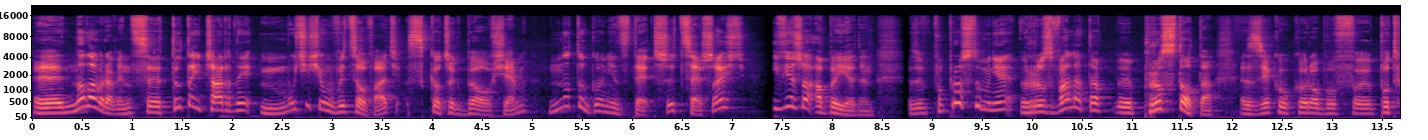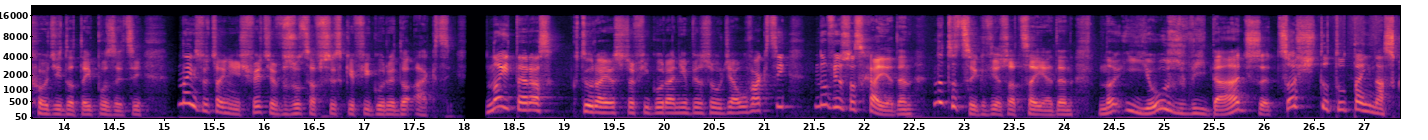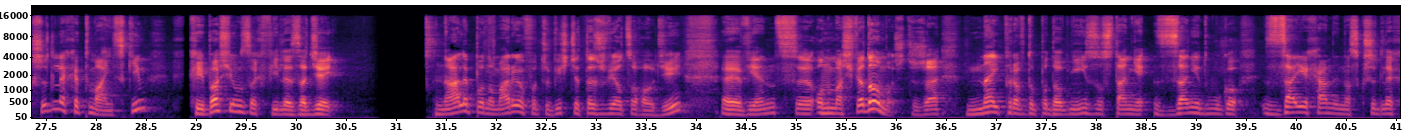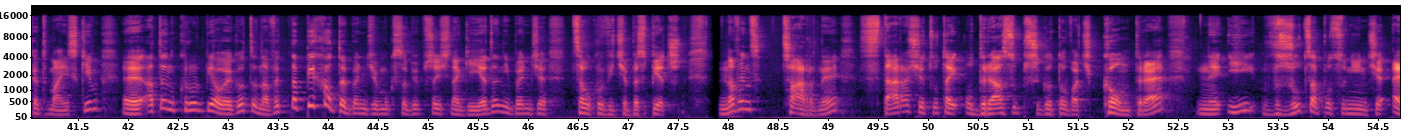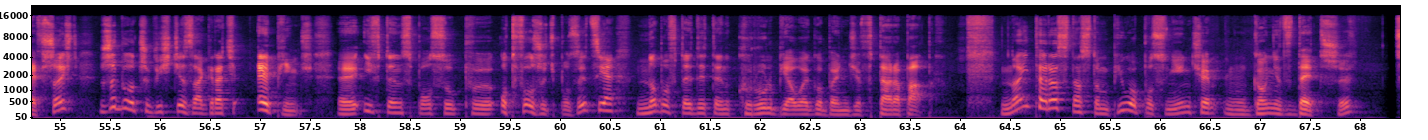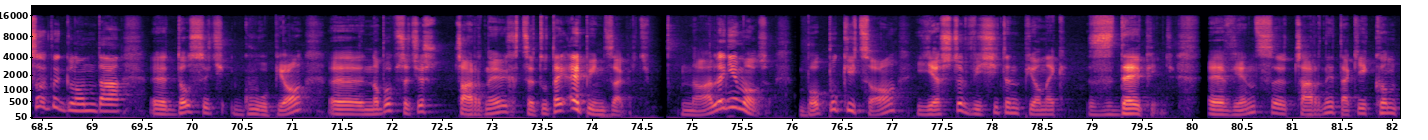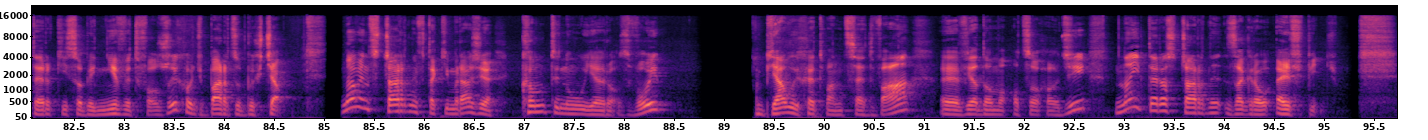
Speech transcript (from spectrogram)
E, no dobra, więc tutaj czarny musi się wycofać, skoczek B8, no to goniec D3, C6 i wieża AB1. Po prostu mnie rozwala ta prostota, z jaką Korobow podchodzi do tej pozycji. Najzwyczajniej w świecie wrzuca wszystkie figury do akcji. No i teraz, która jeszcze figura nie bierze udziału w akcji? No wieża z H1, no to cyk, wieża C1. No i już widać, że coś to tutaj na skrzydle hetmańskim chyba się za chwilę zadzieje. No ale Ponomariow oczywiście też wie o co chodzi, e, więc e, on ma świadomość, że najprawdopodobniej zostanie za niedługo zajechany na skrzydle hetmańskim, e, a ten król białego to nawet na piechotę będzie mógł sobie przejść na G1 i będzie całkowicie bezpieczny. No więc czarny stara się tutaj od razu przygotować kontrę i wrzuca posunięcie F6, żeby oczywiście zagrać E5 i w ten sposób otworzyć pozycję, no bo wtedy ten król białego będzie w tarapatach. No i teraz nastąpiło posunięcie goniec D3, co wygląda dosyć głupio, no bo przecież czarny chce tutaj E5 zagrać. No ale nie może, bo póki co jeszcze wisi ten pionek z D5, e, więc czarny takiej konterki sobie nie wytworzy, choć bardzo by chciał. No więc czarny w takim razie kontynuuje rozwój. Biały hetman C2, e, wiadomo o co chodzi. No i teraz czarny zagrał F5.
